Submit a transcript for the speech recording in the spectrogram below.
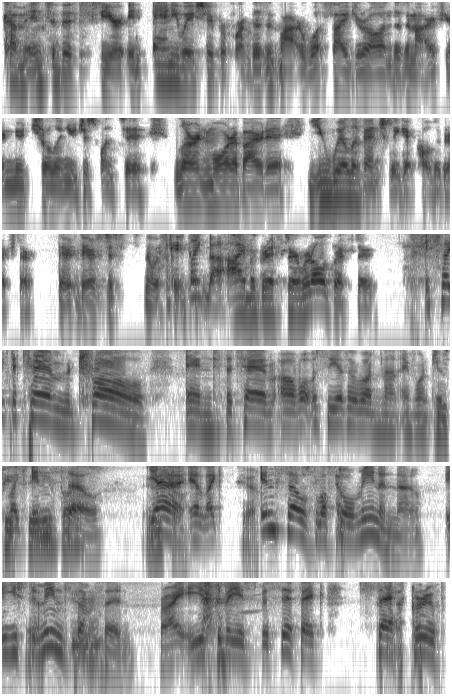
come into this sphere in any way, shape, or form, doesn't matter what side you're on, doesn't matter if you're neutral and you just want to learn more about it, you will eventually get called a grifter. There, there's just no escaping like, that. I'm a grifter. We're all grifters. It's like the term troll and the term. Oh, what was the other one that everyone keeps NPC, like incel? Yeah, incel. It, like yeah. incel's lost all meaning now. It used to yeah. mean mm-hmm. something, mm-hmm. right? It used to be a specific set group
